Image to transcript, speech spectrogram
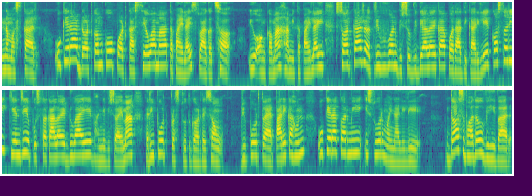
नमस्कार। उकेरा डट कमको पडकास्ट सेवामा तपाईँलाई स्वागत छ। यो अङ्कमा हामी तपाईँलाई सरकार र त्रिभुवन विश्वविद्यालयका पदाधिकारीले कसरी केन्द्रीय पुस्तकालय डुबाए भन्ने विषयमा रिपोर्ट प्रस्तुत गर्दैछौँ। रिपोर्ट तयार पारेका हुन् उकेरा कर्मी ईश्वर मैनालीले। दस भदौ बिहिबार।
